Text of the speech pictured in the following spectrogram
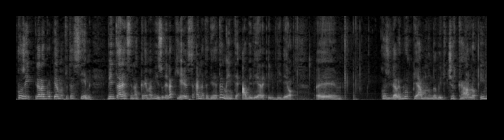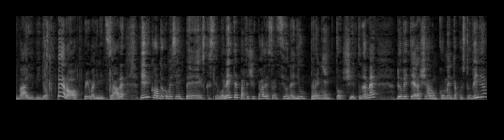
Così le raggruppiamo tutte assieme. Vi interessa una crema viso della Kiehl's? Andate direttamente a vedere il video. Eh, così la raggruppiamo, non dovete cercarlo in vari video. Però, prima di iniziare, vi ricordo come sempre che se volete partecipare all'estrazione di un premietto scelto da me, dovete lasciare un commento a questo video,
